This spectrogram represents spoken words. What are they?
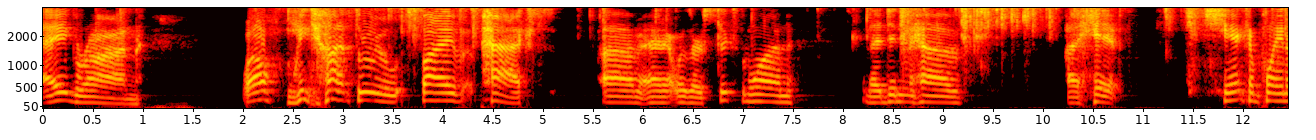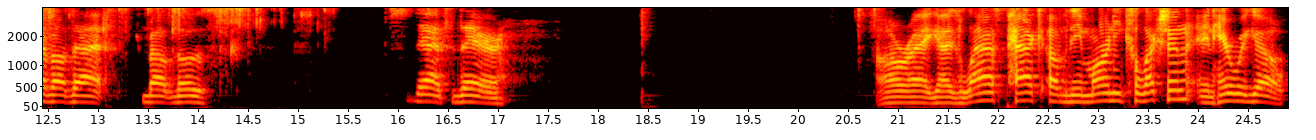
Aggron. Well, we got through five packs, um, and it was our sixth one that didn't have a hit. Can't complain about that, about those stats there. All right, guys, last pack of the Marnie collection, and here we go.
